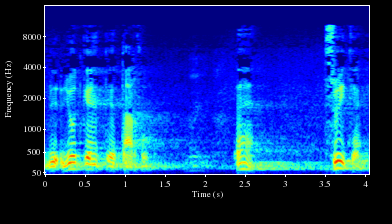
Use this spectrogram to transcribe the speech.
بيوت كانت تعرفوا إيه سويت يعني.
